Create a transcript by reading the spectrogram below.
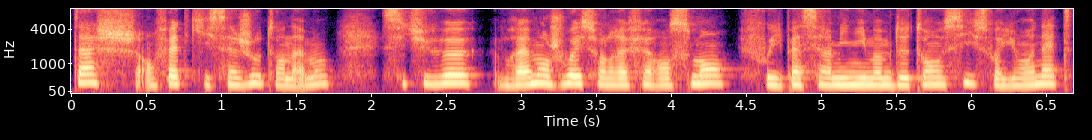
tâches en fait qui s'ajoutent en amont. Si tu veux vraiment jouer sur le référencement, il faut y passer un minimum de temps aussi, soyons honnêtes.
